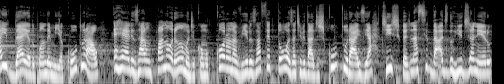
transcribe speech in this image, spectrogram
A ideia do Pandemia Cultural é realizar um panorama de como o coronavírus afetou as atividades culturais e artísticas na cidade do Rio de Janeiro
